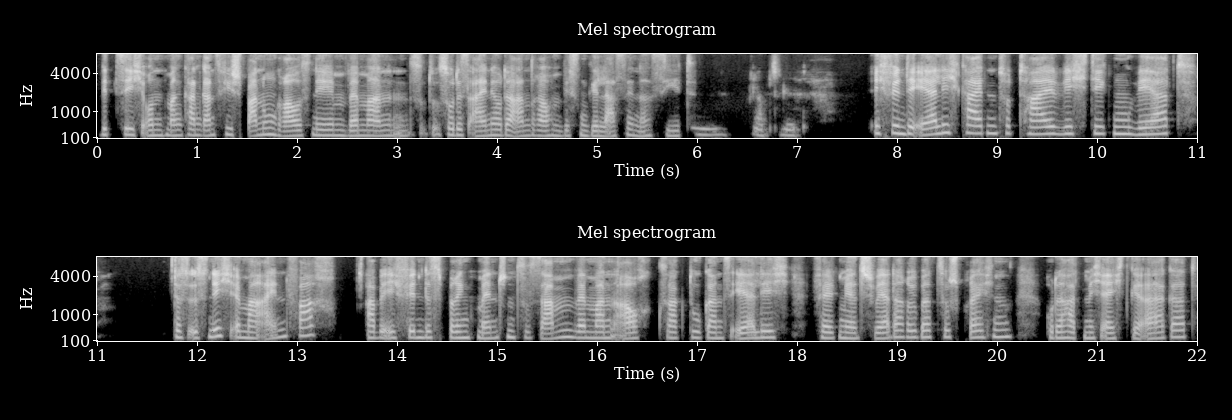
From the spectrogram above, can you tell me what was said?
witzig und man kann ganz viel Spannung rausnehmen, wenn man so das eine oder andere auch ein bisschen gelassener sieht. Mhm, absolut. Ich finde Ehrlichkeit einen total wichtigen Wert das ist nicht immer einfach, aber ich finde, es bringt Menschen zusammen, wenn man auch sagt, du ganz ehrlich, fällt mir jetzt schwer darüber zu sprechen oder hat mich echt geärgert.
